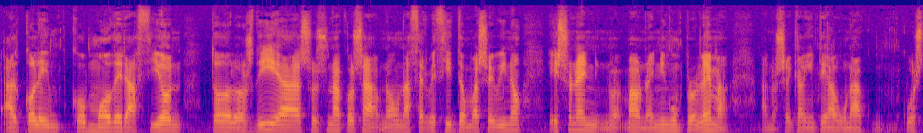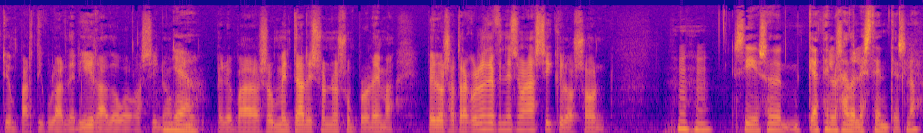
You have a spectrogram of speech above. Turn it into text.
alcohol con moderación todos los días, o es una cosa, ¿no? Una cervecita, un vaso de vino, eso no hay, no, no hay ningún problema, a no ser que alguien tenga alguna cuestión particular del hígado o algo así, ¿no? Pero, para la salud mental eso no es un problema. Pero los atracones de fin de semana sí que lo son. Sí, eso que hacen los adolescentes, ¿no?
